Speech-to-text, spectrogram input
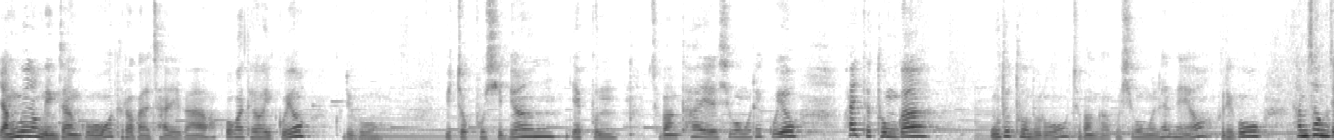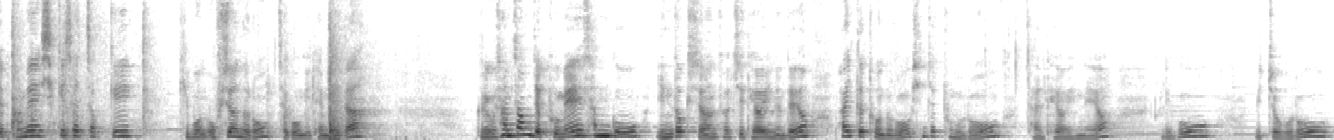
양문형 냉장고 들어갈 자리가 확보가 되어 있고요. 그리고 위쪽 보시면 예쁜 주방 타일 시공을 했고요. 화이트 톤과 우드 톤으로 주방 가구 시공을 했네요. 그리고 삼성 제품의 식기세척기 기본 옵션으로 제공이 됩니다. 그리고 삼성 제품의 3구 인덕션 설치되어 있는데요. 화이트 톤으로 신제품으로 잘 되어 있네요. 그리고 위쪽으로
